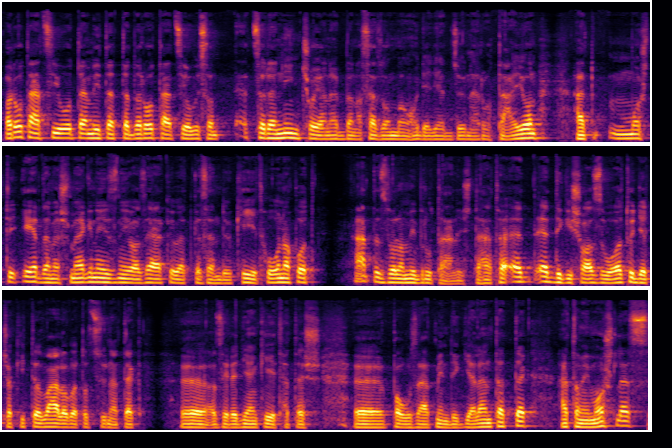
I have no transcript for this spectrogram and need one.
A rotációt említetted, a rotáció viszont egyszerűen nincs olyan ebben a szezonban, hogy egy edző ne rotáljon. Hát most érdemes megnézni az elkövetkezendő két hónapot, Hát ez valami brutális. Tehát ha ed- eddig is az volt, ugye csak itt a válogatott szünetek azért egy ilyen kéthetes pauzát mindig jelentettek. Hát ami most lesz,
